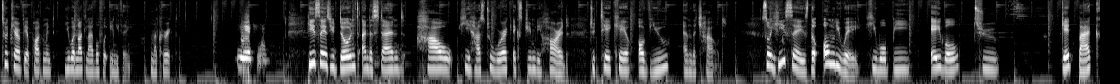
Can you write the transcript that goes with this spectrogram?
took care of the apartment. You were not liable for anything. Am I correct? Yes, ma'am. He says you don't understand how he has to work extremely hard to take care of you and the child. So he says the only way he will be able to get back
